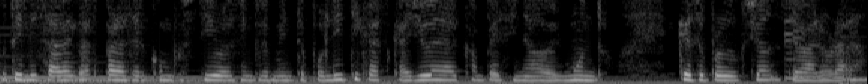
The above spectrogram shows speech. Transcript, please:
Utilizar algas para hacer combustible o simplemente políticas que ayuden al campesinado del mundo y que su producción sea valorada.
